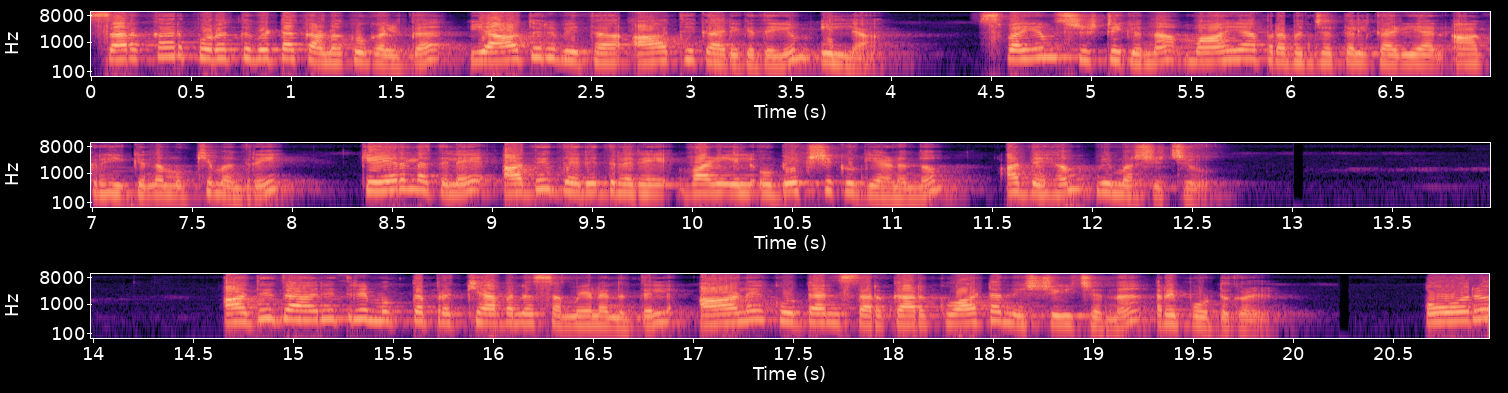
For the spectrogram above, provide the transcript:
സർക്കാർ പുറത്തുവിട്ട കണക്കുകൾക്ക് യാതൊരുവിധ ആധികാരികതയും ഇല്ല. സ്വയം സൃഷ്ടിക്കുന്ന മായാപ്രപഞ്ചത്തിൽ കഴിയാൻ ആഗ്രഹിക്കുന്ന മുഖ്യമന്ത്രി കേരളത്തിലെ അതിദരിദ്രരെ വഴിയിൽ ഉപേക്ഷിക്കുകയാണെന്നും അദ്ദേഹം വിമർശിച്ചു. അതിദാരിദ്ര്യമുക്ത പ്രഖ്യാപന സമ്മേളനത്തിൽ ആളെ കൂട്ടാൻ സർക്കാർ ക്വാട്ട നിശ്ചയിച്ചെന്ന് റിപ്പോർട്ടുകൾ. ഓരോ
